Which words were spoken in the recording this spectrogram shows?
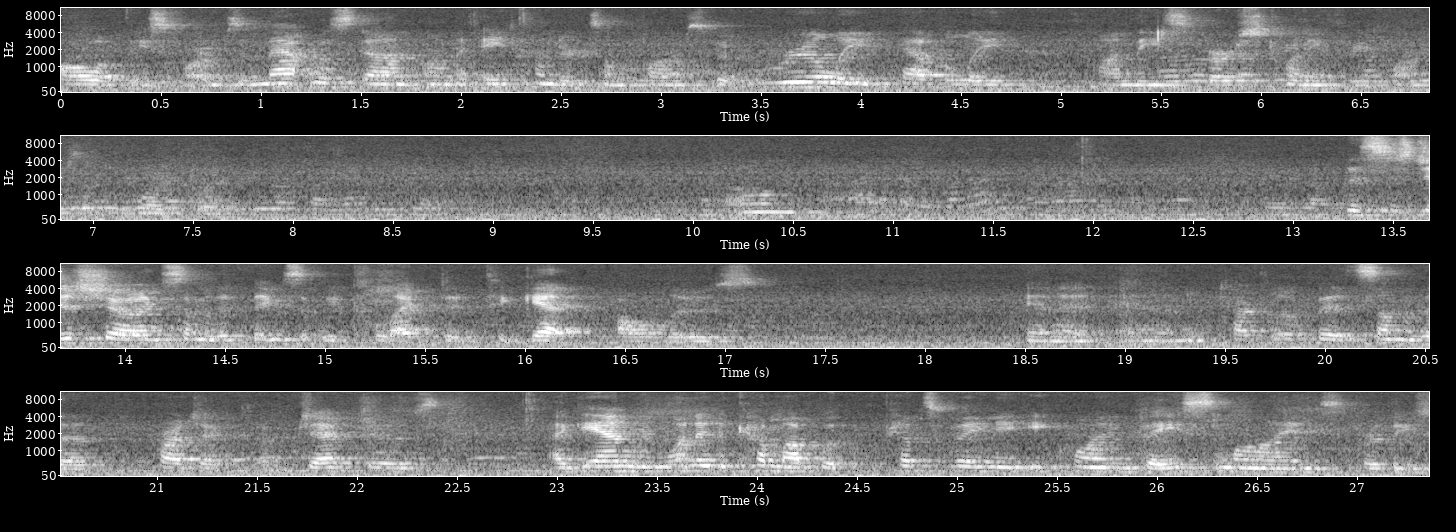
all of these farms. And that was done on the 800 some farms, but really heavily on these first 23 farms of the with. Um, This is just showing some of the things that we collected to get all those in it. And talk a little bit, some of the project objectives. Again, we wanted to come up with Pennsylvania equine baselines for these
